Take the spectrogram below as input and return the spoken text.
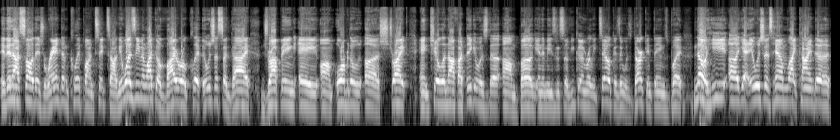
and then I saw this random clip on TikTok. It wasn't even like a viral clip. It was just a guy dropping a um orbital uh strike and killing off. I think it was the um bug enemies and stuff. You couldn't really tell because it was dark and things, but no, he uh yeah, it was just him like kind of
